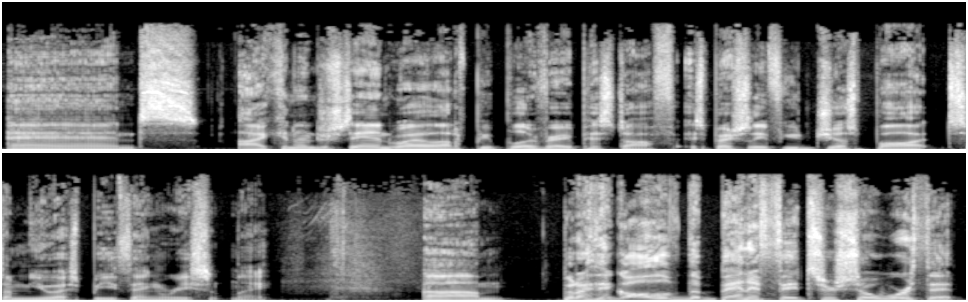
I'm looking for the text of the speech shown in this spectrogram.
And I can understand why a lot of people are very pissed off, especially if you just bought some USB thing recently. Um, but I think all of the benefits are so worth it.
